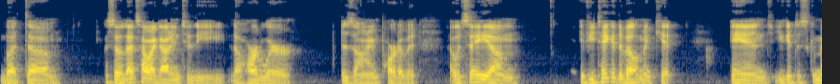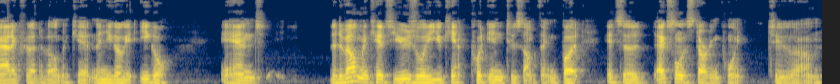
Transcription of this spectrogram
But um, so that's how I got into the the hardware design part of it. I would say um, if you take a development kit and you get the schematic for that development kit, and then you go get Eagle, and the development kits usually you can't put into something, but it's an excellent starting point to um,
